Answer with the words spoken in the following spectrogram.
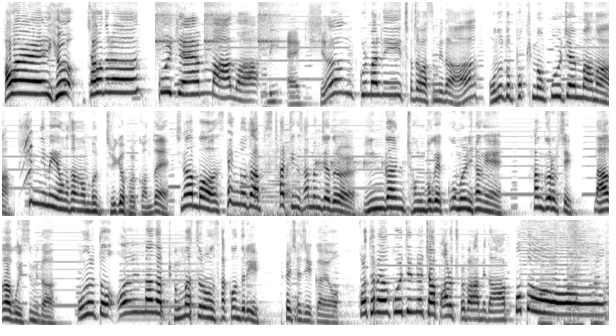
하와이 휴! 자 오늘은 꿀잼 만화 리액션 꿀말리 찾아왔습니다. 오늘도 포켓몬 꿀잼 만화 쉼님의 영상 한번 즐겨볼 건데 지난번 스펙노답 스타팅 삼형제들 인간 정복의 꿈을 향해 한 걸음씩 나아가고 있습니다. 오늘 또 얼마나 병맛스러운 사건들이 펼쳐질까요? 그렇다면 꿀잼 열차 바로 출발합니다. 뽀뽀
